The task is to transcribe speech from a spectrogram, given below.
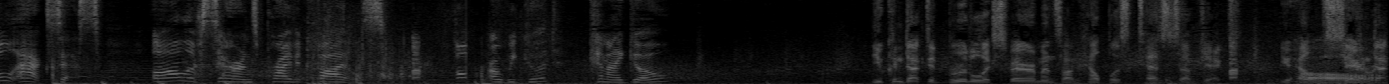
Full access. All of Saren's private files. Are we good? Can I go? You conducted brutal experiments on helpless test subjects. You helped Oh. Saren.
